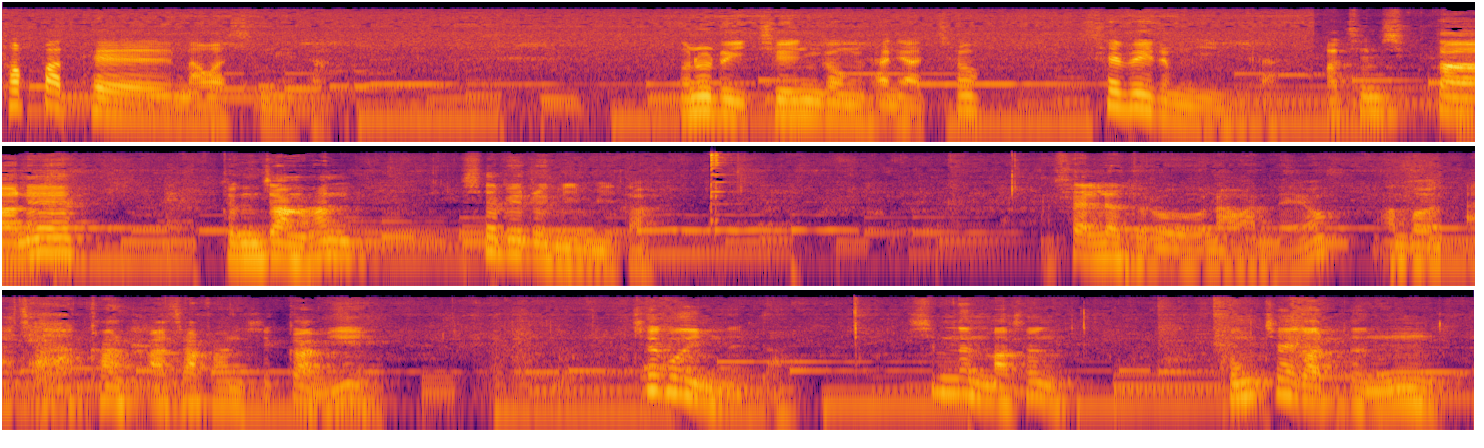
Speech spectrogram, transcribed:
텃밭에 나왔습니다. 오늘의 주인공 다냐초 새베름입니다. 아침 식단에 등장한 새베름입니다. 샐러드로 나왔네요. 한번 아삭한 아삭한 식감이 최고입니다. 씹는 맛은 공채 같은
